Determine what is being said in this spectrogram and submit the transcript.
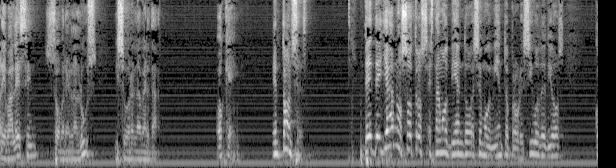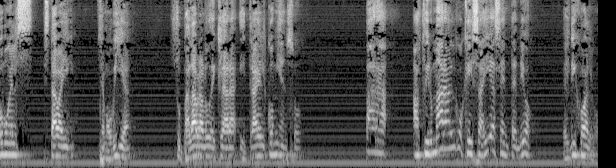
prevalecen sobre la luz y sobre la verdad. Ok, entonces, desde ya nosotros estamos viendo ese movimiento progresivo de Dios, como Él estaba ahí, se movía, su palabra lo declara y trae el comienzo para afirmar algo que Isaías entendió. Él dijo algo.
